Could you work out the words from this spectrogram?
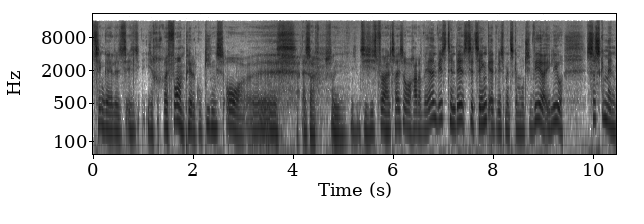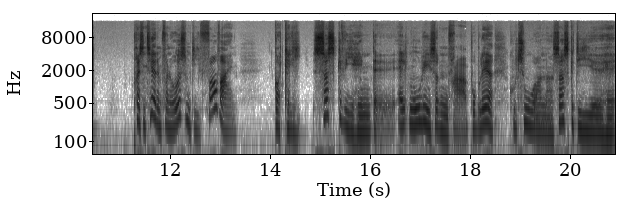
tænker jeg, i reformpædagogikkens år, øh, altså sådan de sidste 40-50 år, har der været en vis tendens til at tænke, at hvis man skal motivere elever, så skal man præsentere dem for noget, som de i forvejen godt kan lide så skal vi hente øh, alt muligt sådan fra populærkulturen, og så skal de øh, have,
